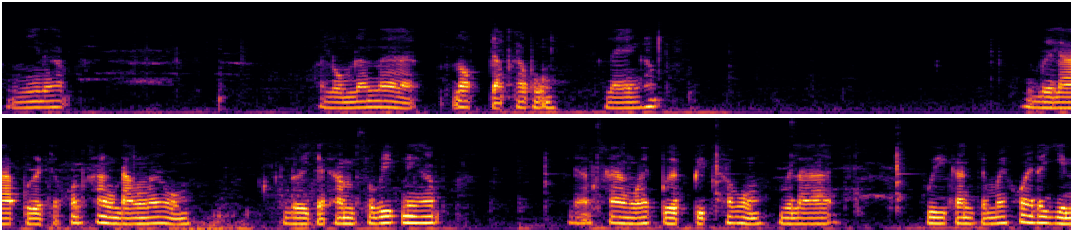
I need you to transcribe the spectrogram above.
ตรงนี้นะครับ พัดลมด้านหน้ารอบจัดครับผม แรงครับ เวลาเปิด จะค่อนข้างดังนะครับผม เลยจะทำสวิตช์นี่ครับ ด้านข้างไว้เปิดปิดครับผม เวลาคุยกันจะไม่ค่อยได้ยิน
